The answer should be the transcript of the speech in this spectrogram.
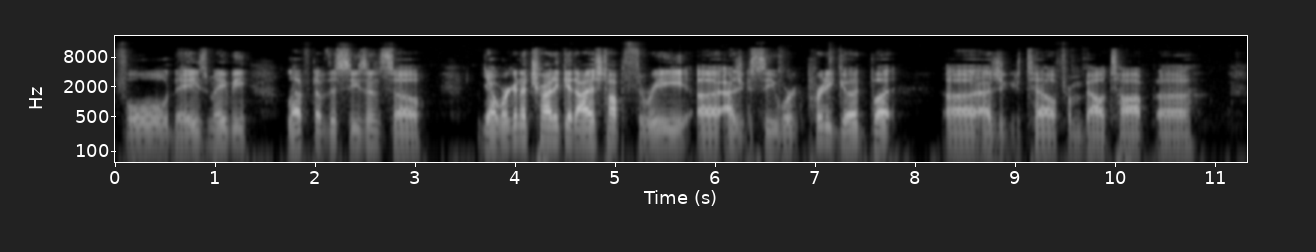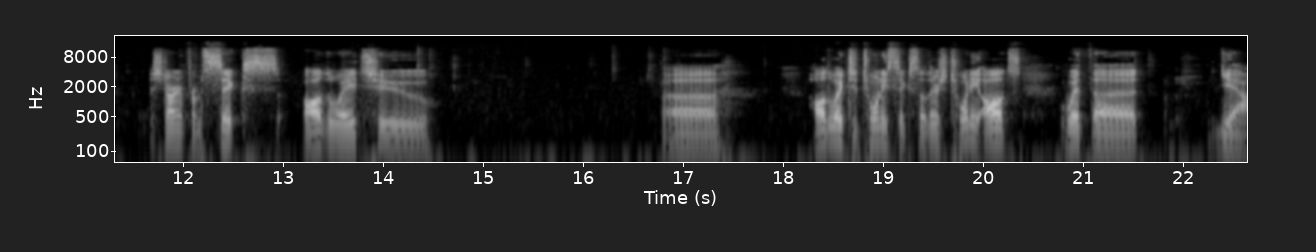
full days maybe left of this season, so yeah, we're gonna try to get IS top three. Uh, as you can see, we're pretty good, but uh, as you can tell from Bal top, uh, starting from six all the way to uh all the way to 26 so there's 20 alts with uh yeah.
